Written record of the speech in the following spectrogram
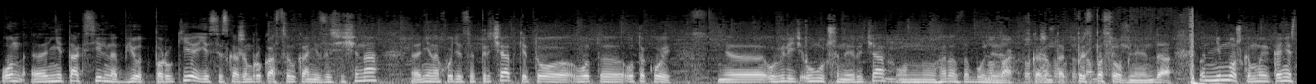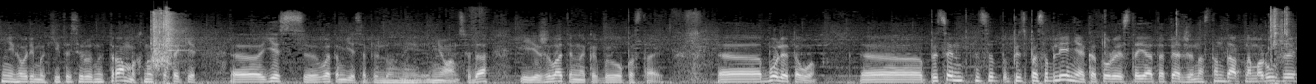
он э, не так сильно бьет по руке, если, скажем, рука стрелка не защищена, э, не находится в перчатке, то вот, э, вот такой э, увелич- улучшенный рычаг, он гораздо более, так, тут скажем так, приспособлен. Да. Он немножко, мы, конечно, не говорим о каких-то серьезных травмах, но все-таки э, есть, в этом есть определенные нюансы, да, и желательно как бы его поставить. Э, более того, Э, приспособления, которые стоят, опять же, на стандартном оружии,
